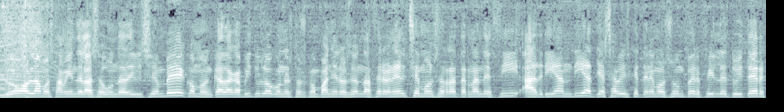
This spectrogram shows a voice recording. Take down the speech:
Luego hablamos también de la segunda división B, como en cada capítulo con nuestros compañeros de Onda Cero en Elche, Monserrat Hernández y Adrián Díaz. Ya sabéis que tenemos un perfil de Twitter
